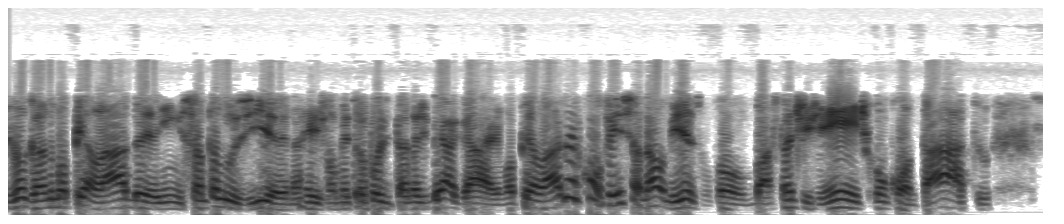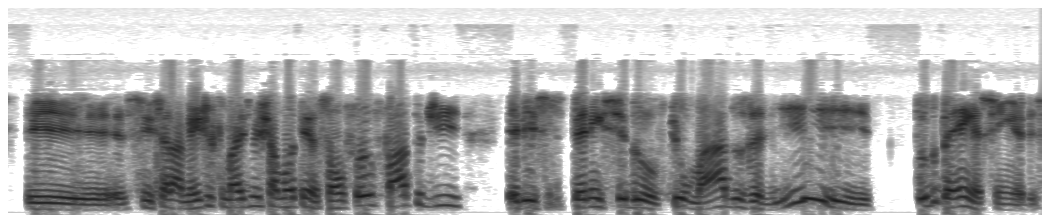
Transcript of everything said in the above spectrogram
jogando uma pelada em Santa Luzia, na região metropolitana de BH. Uma pelada convencional mesmo, com bastante gente, com contato. E, sinceramente, o que mais me chamou a atenção foi o fato de eles terem sido filmados ali, tudo bem, assim, eles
